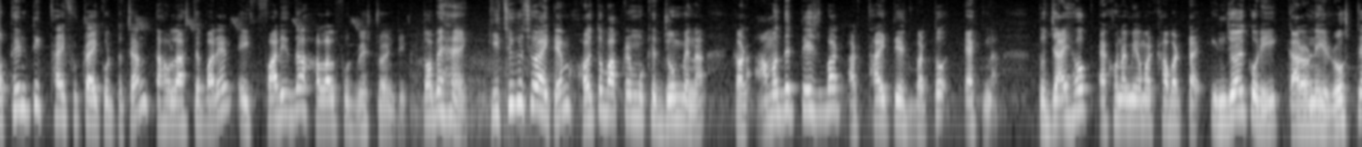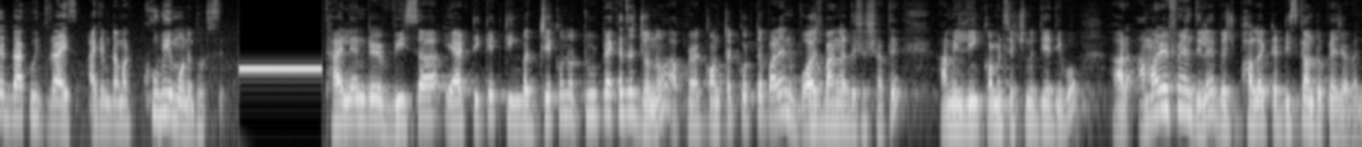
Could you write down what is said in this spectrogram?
অথেন্টিক থাই ফুড ট্রাই করতে চান, তাহলে আসতে পারেন এই ফারিদা হালাল ফুড রেস্টুরেন্টে তবে হ্যাঁ কিছু কিছু আইটেম হয়তো বা আপনার মুখে জমবে না, কারণ আমাদের টেস্ট বাট আর থাই টেস্ট বাট তো এক না। তো যাই হোক, এখন আমি আমার খাবারটা এনজয় করি, কারণ এই রোস্টেড ডাক উইথ রাইস আইটেমটা আমার খুবই মনে ধরছে। থাইল্যান্ডের ভিসা, এয়ার টিকিট কিংবা যে কোনো ট্যুর প্যাকেজের জন্য আপনারা কন্ট্যাক্ট করতে পারেন ভয়েস বাংলাদেশের সাথে। আমি লিঙ্ক কমেন্ট সেকশনে দিয়ে দিব। আর আমার রেফারেন্স দিলে বেশ ভালো একটা ডিসকাউন্টও পেয়ে যাবেন।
